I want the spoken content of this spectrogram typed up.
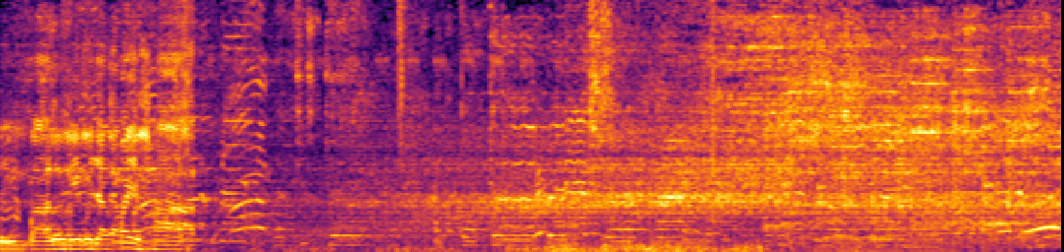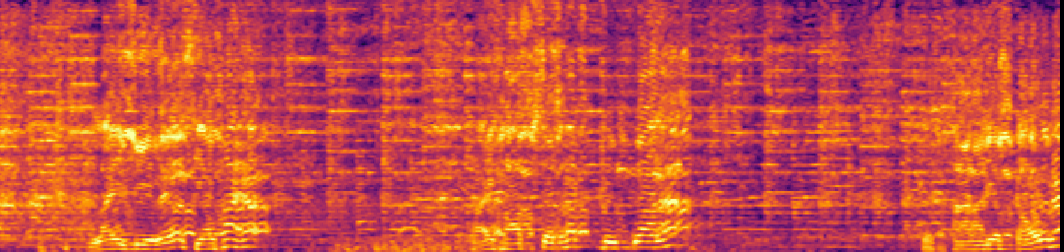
ดึงมาเรื่องนี้ก็ยังไม่ผ่านไล่บีบเลยก็เสียวค่ายฮะขายความสดนะครับดุมกว่าแล้วอ่านเหลี่ยมเก่าได้ไหม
